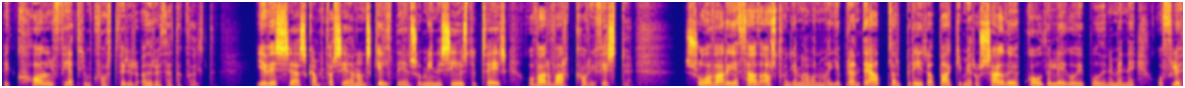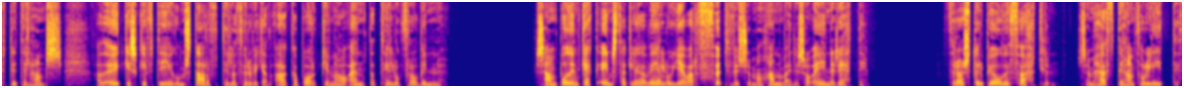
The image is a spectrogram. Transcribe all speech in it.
Við kolfjallum hvort fyrir öðru þetta kvöld. Ég vissi að skamt var síðan hann skildi eins og mínu síðustu tveir og var varkár í fyrstu. Svo var ég það ástfangin af hann að ég brendi allar brýrað baki mér og sagði upp góðu leigu í búðinu minni og flutti til hans. Að auki skipti ég um starf til að þurfi ekki að aka borgina og enda til og frá vinnu. Sambúðin gekk einstaklega vel og ég var fullvissum að hann væri sá eini rétti. Þröstur bjófið föllun sem hefti hann þó lítið.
